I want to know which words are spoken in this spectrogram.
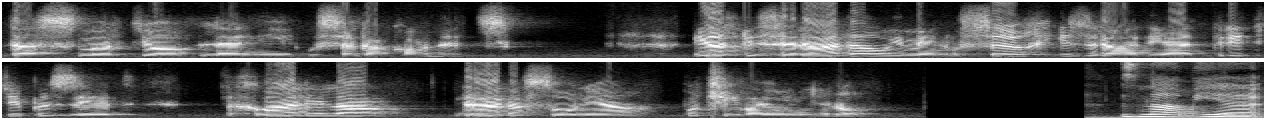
da smrtjo le ni vsega konec. Jaz bi se rada v imenu vseh iz radia 330 zahvalila, draga Sonja, počivaj v miru. Z nami je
